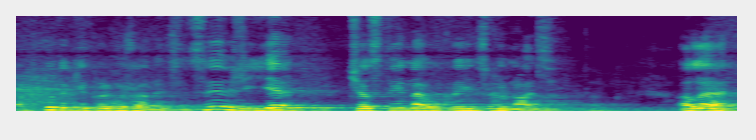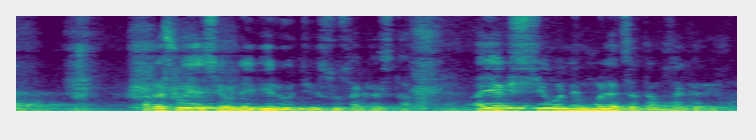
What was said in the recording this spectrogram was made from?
А хто такі пригожаниці? Це ж є частина української нації. Але хорошо, якщо вони вірують в Ісуса Христа. А якщо вони моляться там за Кирила?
